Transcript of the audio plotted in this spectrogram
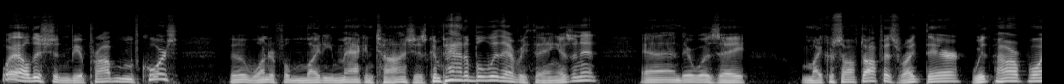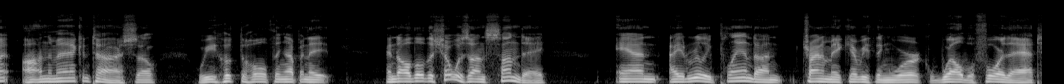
Well, this shouldn't be a problem, of course. The wonderful, mighty Macintosh is compatible with everything, isn't it? And there was a Microsoft Office right there with PowerPoint on the Macintosh. So we hooked the whole thing up, and it, and although the show was on Sunday, and I had really planned on trying to make everything work well before that,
